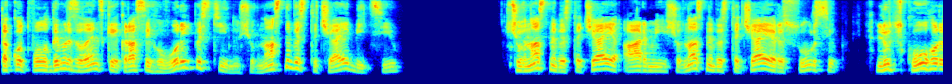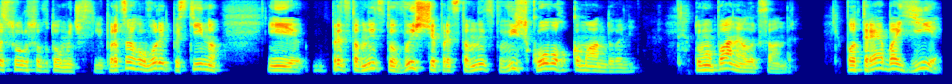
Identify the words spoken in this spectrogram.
так от Володимир Зеленський якраз і говорить постійно, що в нас не вистачає бійців, що в нас не вистачає армії, що в нас не вистачає ресурсів, людського ресурсу, в тому числі. Про це говорить постійно і представництво, вище представництво військового командування. Тому, пане Олександре, потреба є.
